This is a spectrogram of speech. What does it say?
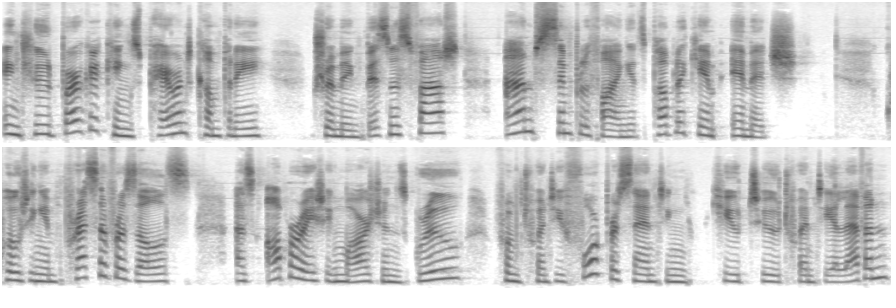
include Burger King's parent company trimming business fat and simplifying its public Im- image, quoting impressive results as operating margins grew from 24% in Q2 2011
